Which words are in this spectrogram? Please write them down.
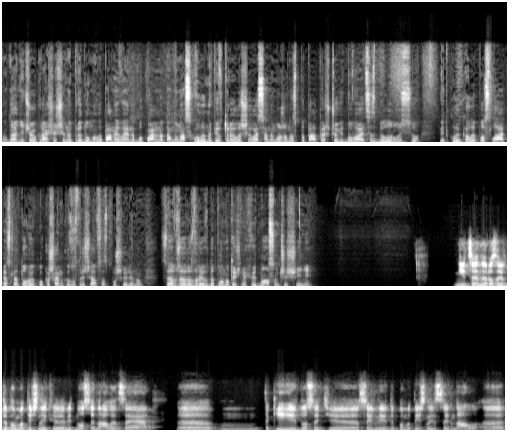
Ну да, нічого краще ще не придумали. Пане Євгене, буквально там у нас хвилина півтори лишилося. Не можу не спитати, що відбувається з Білоруссю. Відкликали посла після того, як Лукашенко зустрічався з Пушиліном. Це вже розрив дипломатичних відносин чи ще ні? Ні, це не розрив дипломатичних е, відносин, але це е, такий досить е, сильний дипломатичний сигнал е,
